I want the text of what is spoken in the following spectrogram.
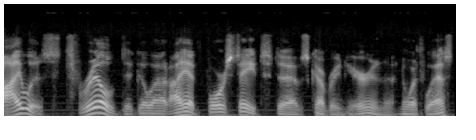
I was thrilled to go out. I had four states that I was covering here in the Northwest.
